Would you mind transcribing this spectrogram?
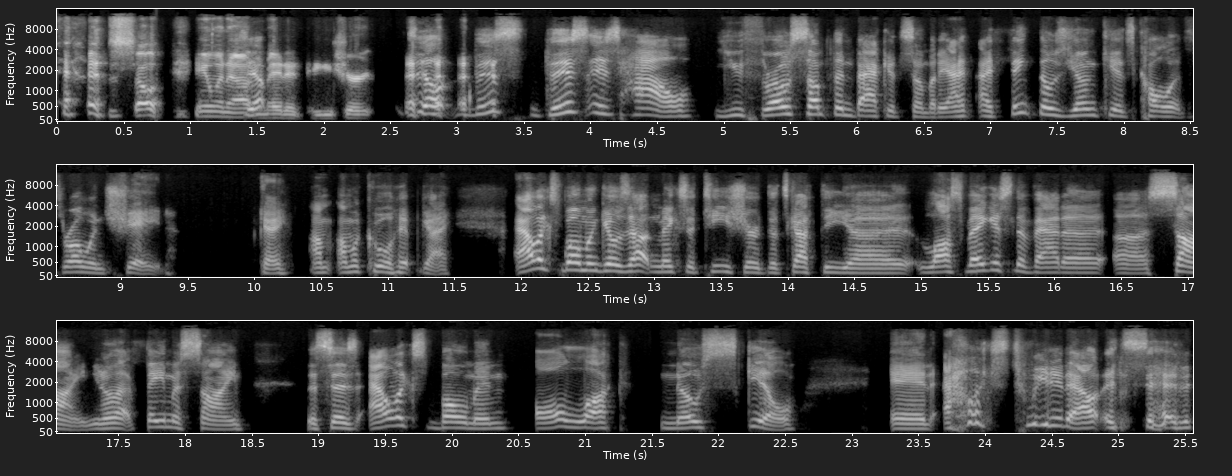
so he went out yep. and made a t-shirt. so this this is how you throw something back at somebody. I, I think those young kids call it throwing shade. Okay. I'm, I'm a cool hip guy. Alex Bowman goes out and makes a t-shirt that's got the uh, Las Vegas, Nevada uh, sign, you know, that famous sign that says Alex Bowman, all luck, no skill. And Alex tweeted out and said,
